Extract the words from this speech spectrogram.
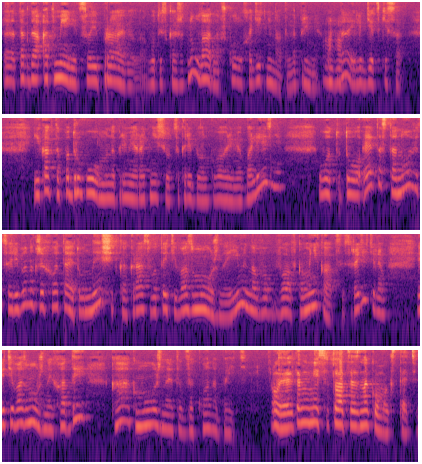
э, тогда отменит свои правила, вот и скажет, ну ладно, в школу ходить не надо, например, да, или в детский сад, и как-то по-другому, например, отнесется к ребенку во время болезни, вот, то это становится, ребенок же хватает, он ищет как раз вот эти возможные, именно в, в- в коммуникации с родителем, эти возможные ходы, как можно этот закон обойти. Ой, это мне ситуация знакома, кстати.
